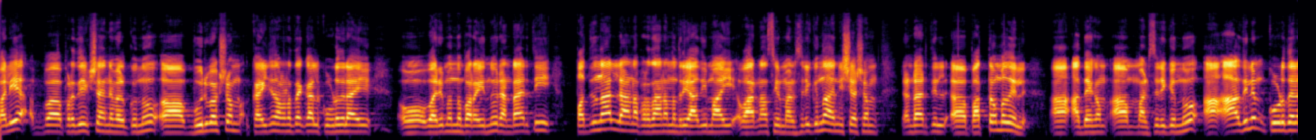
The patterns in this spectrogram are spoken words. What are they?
വലിയ പ്രതീക്ഷ തന്നെ വെൽക്കുന്നു. ഭൂരിപക്ഷം കഴിഞ്ഞ തവണത്തേക്കാൾ കൂടുതലായി വരുമെന്ന് പറയുന്നു. രണ്ടായിരത്തി പതിനാലിലാണ് പ്രധാനമന്ത്രി ആദ്യമായി വാരണാസിയിൽ മത്സരിക്കുന്നത്. അതിനുശേഷം രണ്ടായിരത്തി പത്തൊമ്പതിൽ അദ്ദേഹം മത്സരിക്കുന്നു. അതിലും കൂടുതൽ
